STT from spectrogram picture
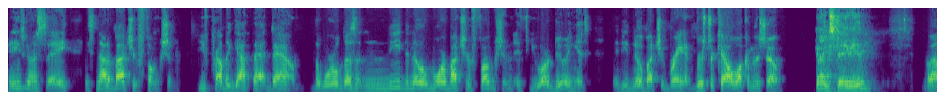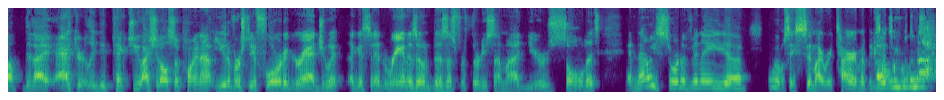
And he's going to say, it's not about your function. You've probably got that down. The world doesn't need to know more about your function if you are doing it. They need to know about your brand. Bruce Kell, welcome to the show. Thanks, Damian. Well, did I accurately depict you? I should also point out, University of Florida graduate. Like I said, ran his own business for 30 some odd years, sold it, and now he's sort of in a, uh, we won't say semi-retirement because no, we will not.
